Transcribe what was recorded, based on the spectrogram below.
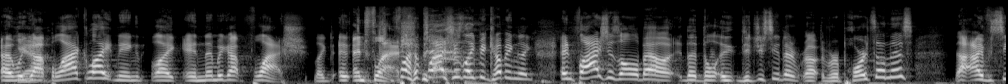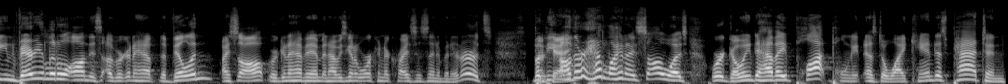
and we Yeah. got Black Lightning, like, and then we got Flash, like, And Flash. Flash is like becoming like, and Flash is all about the. the did you see the uh, reports on this? I've seen very little on this. Uh, we're gonna have the villain. I saw we're gonna have him, and how he's gonna work in a Crisis on Infinite Earths. But the other headline I saw was we're going to have a plot point as to why Candice Patton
